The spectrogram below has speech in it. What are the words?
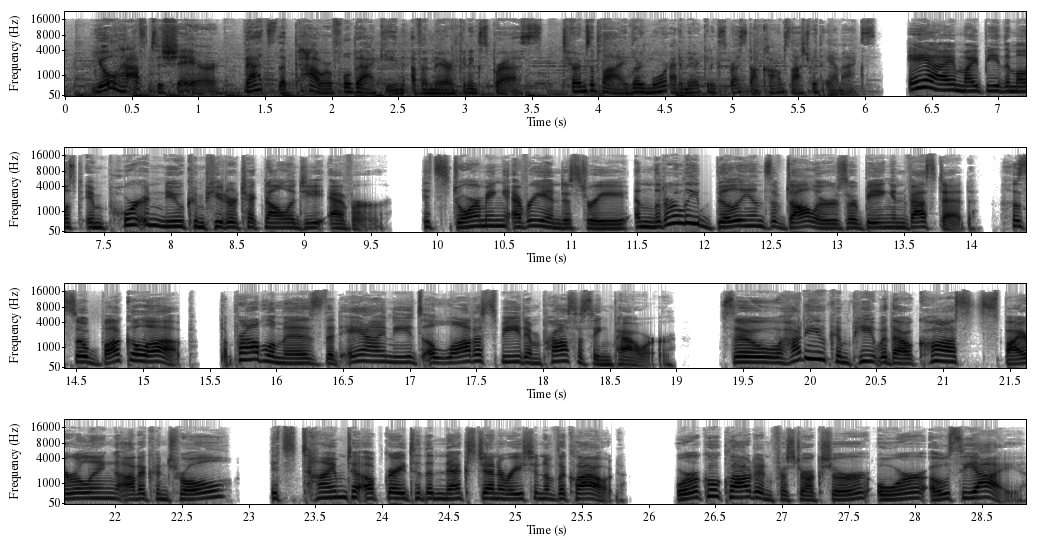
you'll have to share. That's the powerful backing of American Express. Terms apply. Learn more at americanexpress.com slash with Amex. AI might be the most important new computer technology ever. It's storming every industry, and literally billions of dollars are being invested. So buckle up. The problem is that AI needs a lot of speed and processing power. So how do you compete without costs spiraling out of control? It's time to upgrade to the next generation of the cloud Oracle Cloud Infrastructure, or OCI.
